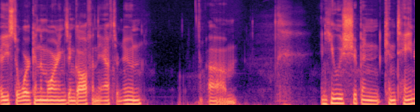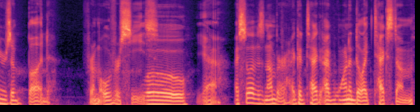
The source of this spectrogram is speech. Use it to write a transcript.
I used to work in the mornings and golf in the afternoon. Um, and he was shipping containers of bud from overseas. Whoa. Yeah. I still have his number. I could text. I've wanted to like text him,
